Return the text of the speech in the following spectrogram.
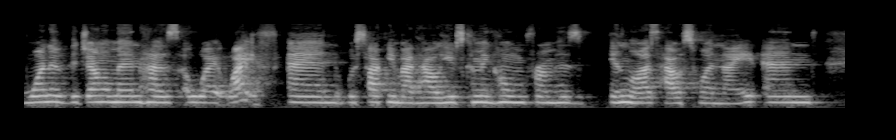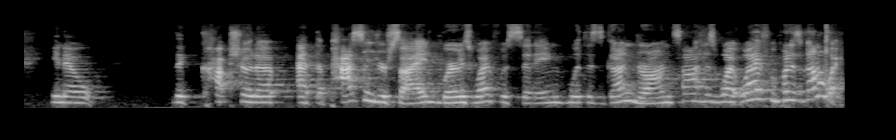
one of the gentlemen has a white wife and was talking about how he was coming home from his in-laws house one night and you know the cop showed up at the passenger side where his wife was sitting with his gun drawn saw his white wife and put his gun away.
